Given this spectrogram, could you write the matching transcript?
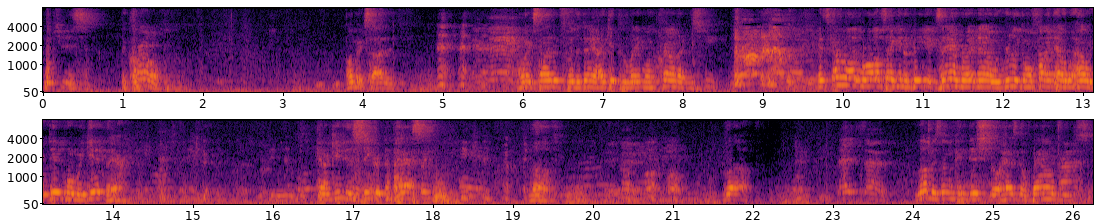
which is the crown. I'm excited. I'm excited for the day I get to lay my crown at his feet. It's kind of like we're all taking a big exam right now. We're really going to find out how we did when we get there. Can I give you the secret to passing? Love. Love. Love is unconditional, it has no boundaries.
